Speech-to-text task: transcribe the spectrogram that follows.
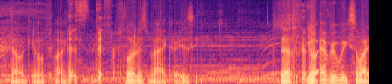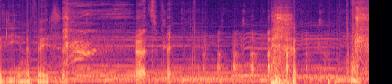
Don't give a fuck. it's different. Florida's mad crazy. The, yo, every week somebody's eating the face. That's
